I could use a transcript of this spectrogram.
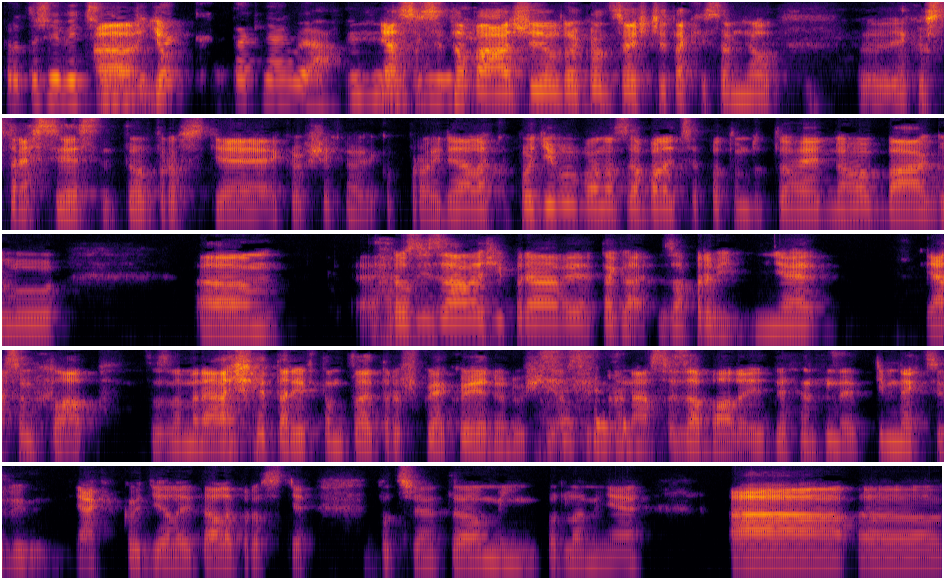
protože většinou uh, to tak, tak nějak byla. Já jsem si to vážil, dokonce ještě taky jsem měl eh, jako stres, jestli to prostě jako všechno jako projde, ale jako podivu ono zabalit se potom do toho jednoho báglu, um, hrozně záleží právě, takhle, za prvý, mě, já jsem chlap, to znamená, že tady v tomto je trošku jako jednodušší asi pro nás se zabalit, tím nechci nějak jako dělit, ale prostě potřebujeme toho méně, podle mě. A uh,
